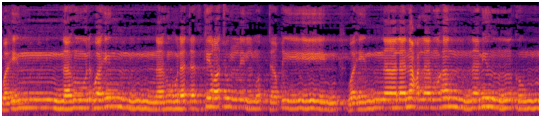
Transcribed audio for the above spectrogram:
وإنه, وإنه لتذكرة للمتقين وإنا لنعلم أن منكم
